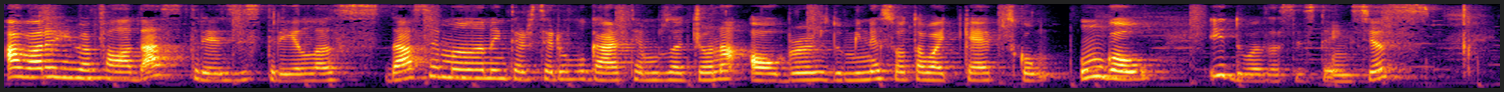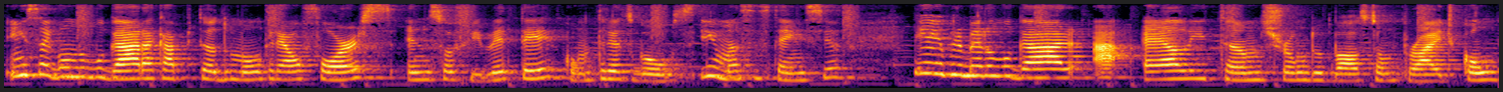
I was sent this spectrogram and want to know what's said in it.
Agora a gente vai falar das três estrelas da semana. Em terceiro lugar temos a Jonah Albers do Minnesota Whitecaps com um gol e duas assistências. Em segundo lugar, a capitã do Montreal Force, Anne-Sophie BT, com três gols e uma assistência. E em primeiro lugar, a Ellie Armstrong do Boston Pride, com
